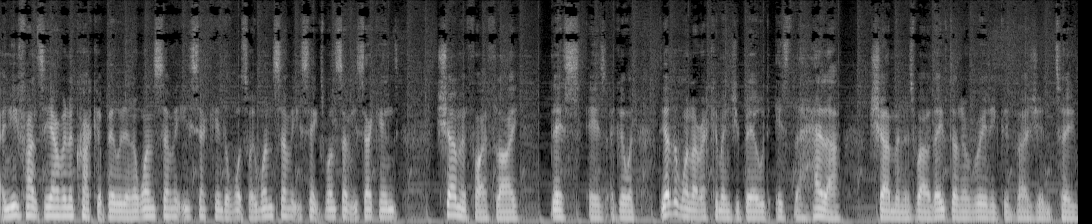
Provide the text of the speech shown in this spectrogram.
and you fancy having a crack at building a 172nd or what's sorry, 176, 172nd Sherman Firefly, this is a good one. The other one I recommend you build is the Heller Sherman as well. They've done a really good version too.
